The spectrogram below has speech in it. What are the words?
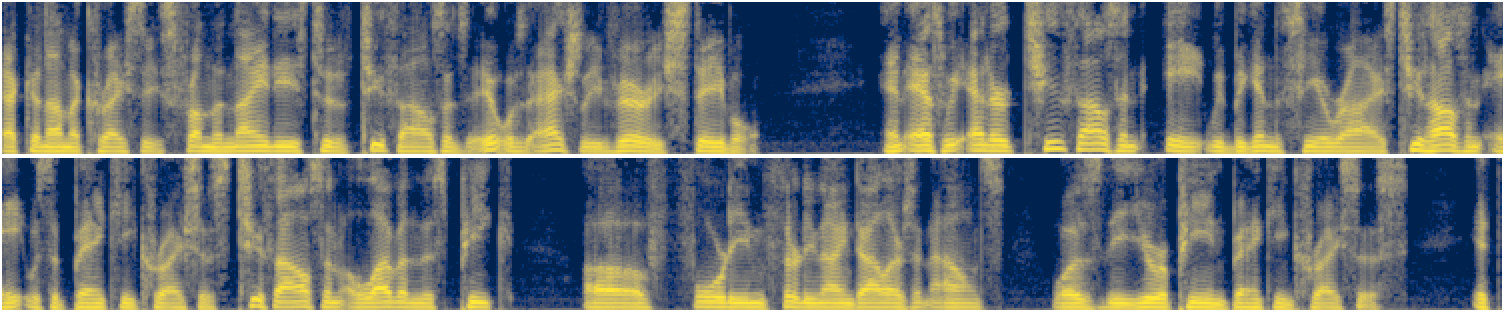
economic crises from the 90s to the 2000s. It was actually very stable. And as we enter 2008, we begin to see a rise. 2008 was the banking crisis. 2011, this peak of 40 and $39 an ounce was the European banking crisis. It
